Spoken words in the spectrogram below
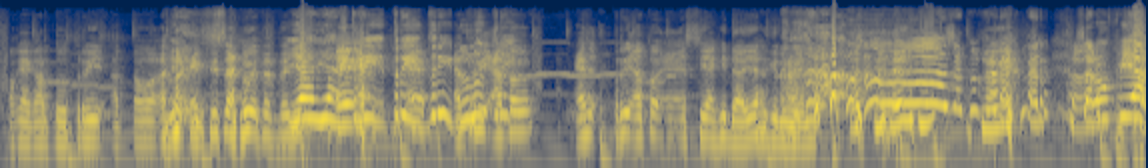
pakai kartu tri atau eksis anu Iya iya eh, tri tri tri eh, dulu tri. atau eh, tri atau Asia Hidayah gini kan. Satu karakter serupiah.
